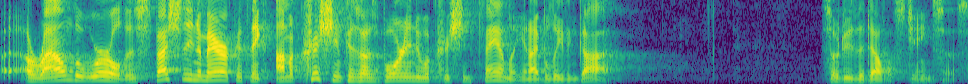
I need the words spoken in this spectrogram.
uh, around the world, especially in America, think, I'm a Christian because I was born into a Christian family and I believe in God. So do the devils, James says.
